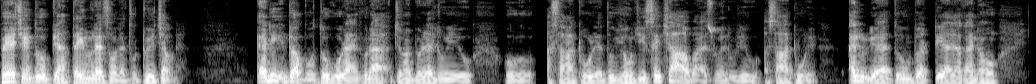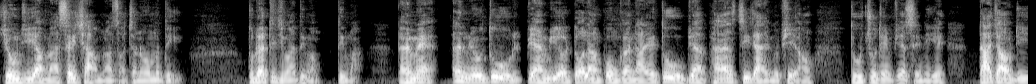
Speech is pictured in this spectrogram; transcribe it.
ဘယ်အချိန်သူ့ကိုပြန်သိမ်းမလဲဆိုတော့လဲ तू တွေးကြောက်တယ် အဲ့ဒီအတွက်ကိုသူကိုယ်တိုင်ခုနကျွန်တော်ပြောတဲ့လူတွေကို ဟိုအစားထိုးတယ်သူယုံကြည်စိတ်ချရပါတယ်ဆိုတဲ့လူတွေကိုအစားထိုးတယ်အဲ့လူတွေကသူ့အတွက်တရားရခိုင်တော့ယုံကြည်ရမလားစိတ်ချမလားဆိုတော့ကျွန်တော်မသိဘူးသူလည်းသိချင်မှသိမှာသိမှာဒါပေမဲ့အဲ့လိုမျိုးသူ့ကိုပြန်ပြီးတော့တော်လန်ပုံကန်တာတွေသူ့ကိုပြန်ဖမ်းဆီးတာတွေမဖြစ်အောင်သူကြိုတင်ပြင်ဆင်နေတယ်ဒါကြောင့်ဒီ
